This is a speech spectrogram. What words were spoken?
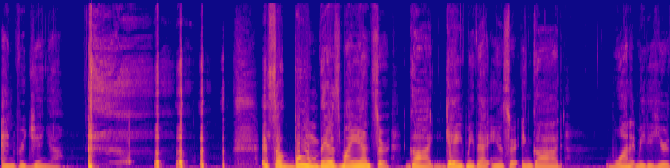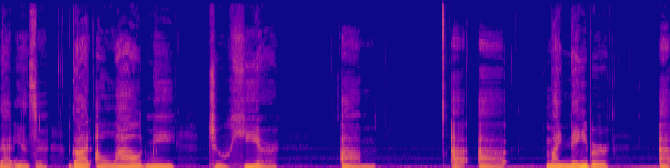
in Virginia. And so, boom, there's my answer. God gave me that answer, and God wanted me to hear that answer. God allowed me to hear um, uh, uh, my neighbor uh,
